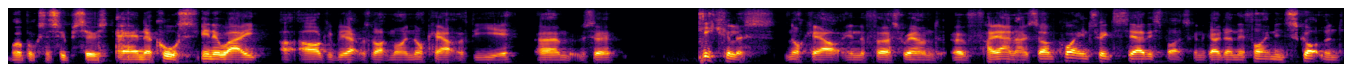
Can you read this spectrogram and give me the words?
World Boxing Super Series. And of course, in a way, uh, arguably that was like my knockout of the year. Um, it was a ridiculous knockout in the first round of Payano. So I'm quite intrigued to see how this fight's going to go down. They're fighting in Scotland,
